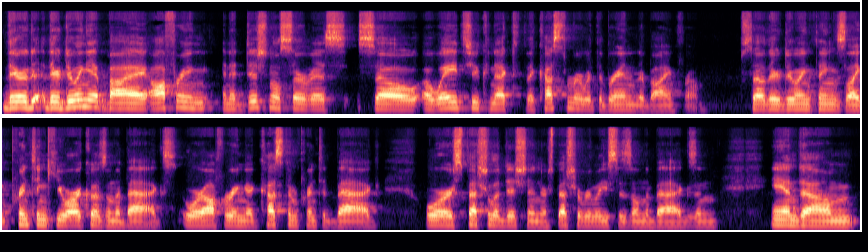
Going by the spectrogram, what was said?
They're they're doing it by offering an additional service, so a way to connect the customer with the brand that they're buying from. So they're doing things like printing QR codes on the bags, or offering a custom printed bag, or special edition or special releases on the bags, and and um,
